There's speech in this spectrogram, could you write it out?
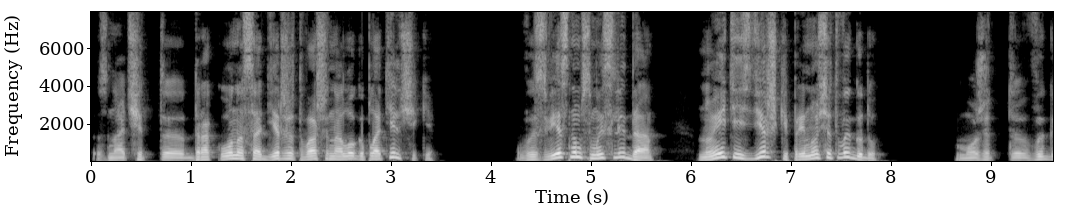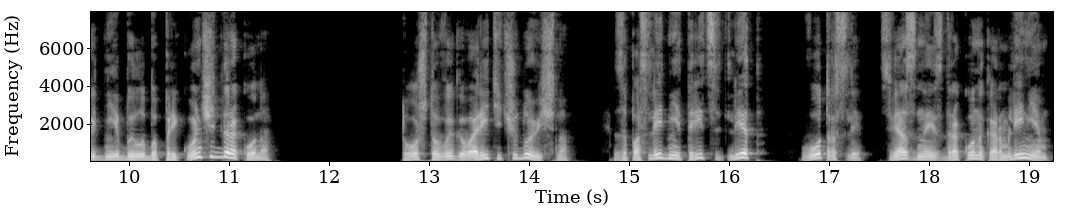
Значит, э, дракона содержат ваши налогоплательщики? В известном смысле да, но эти издержки приносят выгоду. Может, выгоднее было бы прикончить дракона? То, что вы говорите, чудовищно. За последние 30 лет в отрасли, связанные с драконокормлением,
